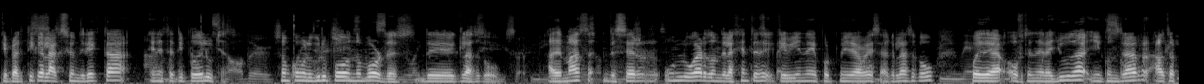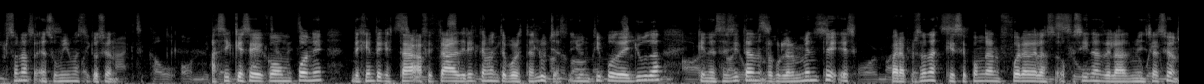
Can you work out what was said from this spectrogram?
que practica la acción directa en este tipo de luchas. Son como el grupo No Borders de Glasgow, además de ser un lugar donde la gente que viene por primera vez a Glasgow puede obtener ayuda y encontrar a otras personas en su misma situación. Así que se compone de gente que está afectada directamente por estas luchas y un tipo de ayuda que necesitan regularmente es para personas que se pongan fuera de las oficinas de la administración,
